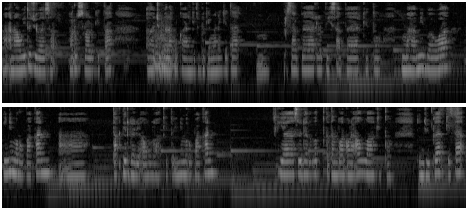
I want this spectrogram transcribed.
maknawi itu juga harus selalu kita uh, coba lakukan gitu. Bagaimana kita um, bersabar lebih sabar gitu. Memahami bahwa ini merupakan uh, takdir dari Allah gitu. Ini merupakan ya sudah ketentuan oleh Allah gitu. Dan juga kita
